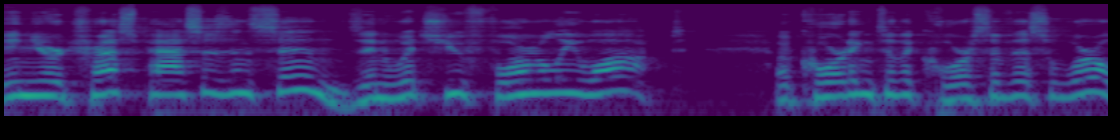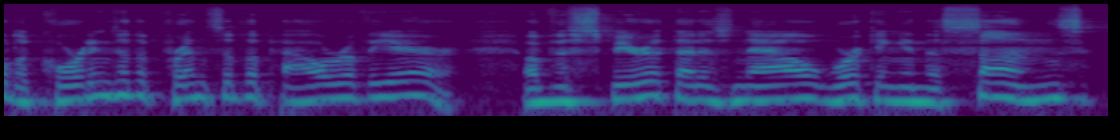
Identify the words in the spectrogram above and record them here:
in your trespasses and sins, in which you formerly walked according to the course of this world, according to the prince of the power of the air, of the spirit that is now working in the son's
